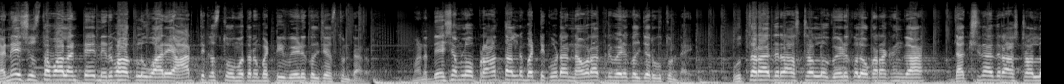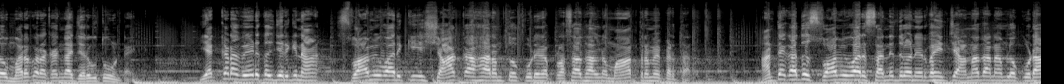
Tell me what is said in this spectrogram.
గణేష్ ఉత్సవాలంటే నిర్వాహకులు వారి ఆర్థిక స్తోమతను బట్టి వేడుకలు చేస్తుంటారు. మన దేశంలో ప్రాంతాలను బట్టి కూడా నవరాత్రి వేడుకలు జరుగుతుంటాయి. ఉత్తరాది రాష్ట్రాల్లో వేడుకలు ఒక రకంగా దక్షిణాది రాష్ట్రాల్లో మరొక రకంగా జరుగుతూ ఉంటాయి. ఎక్కడ వేడుకలు జరిగినా స్వామివారికి శాకాహారంతో కూడిన ప్రసాదాలను మాత్రమే పెడతారు. అంతేకాదు స్వామివారి సన్నిధిలో నిర్వహించే అన్నదానంలో కూడా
